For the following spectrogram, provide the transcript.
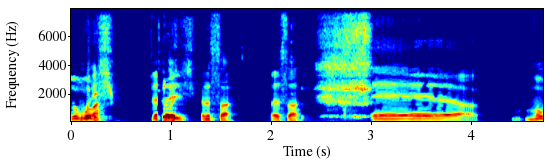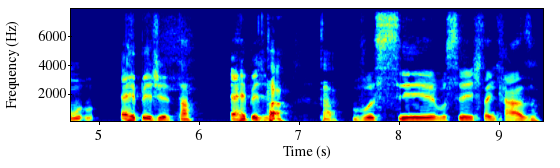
Vamos lá. Oi. Peraí, olha só. Olha só. É. Vamos. RPG, tá? RPG. Tá, tá. Você, você está em casa,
